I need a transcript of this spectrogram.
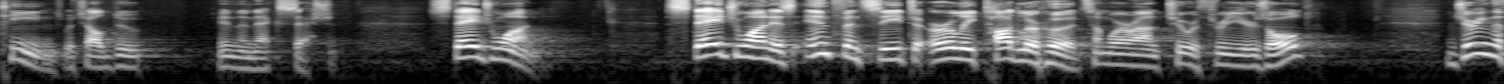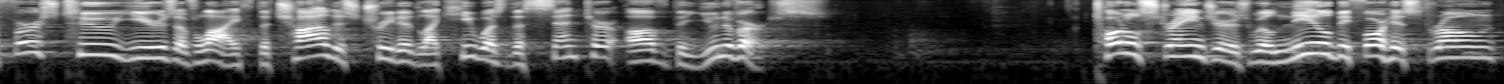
teens, which I'll do in the next session. Stage one. Stage one is infancy to early toddlerhood, somewhere around two or three years old. During the first two years of life, the child is treated like he was the center of the universe. Total strangers will kneel before His throne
